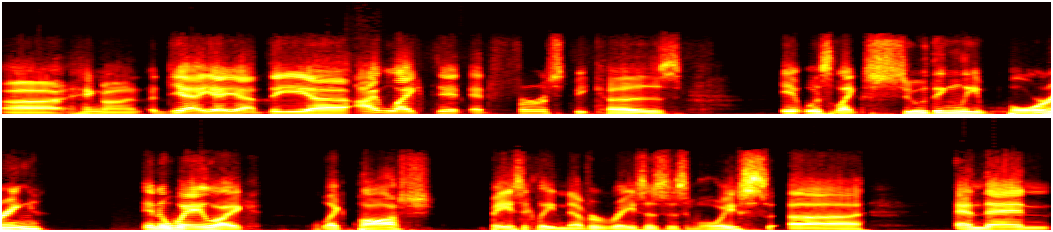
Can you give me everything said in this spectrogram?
Uh, hang on. Yeah, yeah, yeah. The uh, I liked it at first because it was like soothingly boring, in a way. Like, like Bosch basically never raises his voice. Uh, and then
